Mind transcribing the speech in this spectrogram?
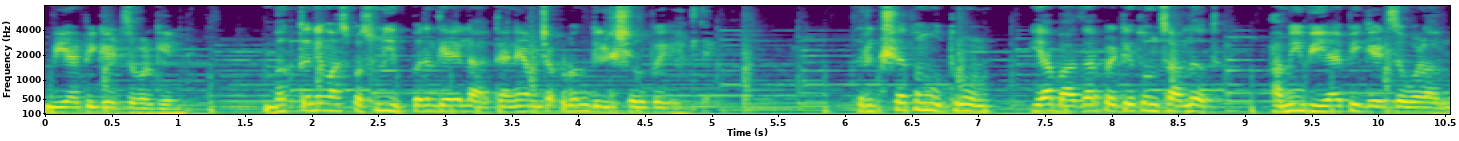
व्ही आय पी गेटजवळ गेलो. भक्त निवासपासून इथपर्यंत यायला त्याने आमच्याकडून दीडशे रुपये घेतले. रिक्षातून उतरून या बाजारपेठेतून चालत आम्ही व्ही आय पी गेटजवळ आलो.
